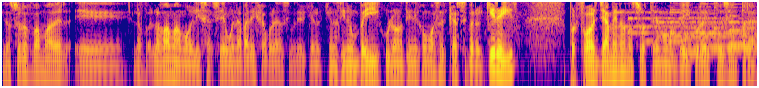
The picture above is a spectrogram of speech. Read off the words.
y nosotros vamos a ver, eh, los, los vamos a movilizar. Si hay alguna pareja, por ejemplo, que no, que no tiene un vehículo, no tiene cómo acercarse, pero quiere ir, por favor llámenos, nosotros tenemos un vehículo a disposición para,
